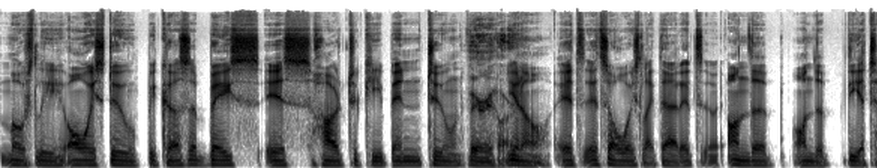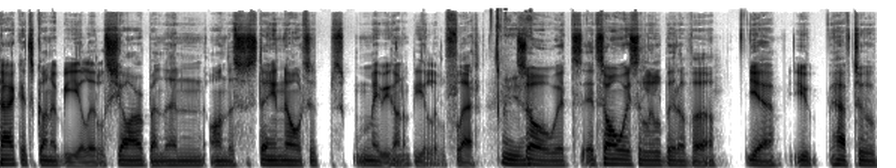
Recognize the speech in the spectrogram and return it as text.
mostly always do because a bass is hard to keep in tune. Very hard. You know, it's it's always like that. It's uh, on the on the the attack. It's gonna be a little sharp, and then on the sustain notes, it's maybe gonna be a little flat. Yeah. So it's it's always a little bit of a yeah. You have to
